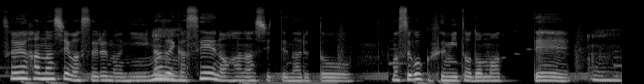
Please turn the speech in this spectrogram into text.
そういう話はするのに、ん。なぜか性の話ってなると、まあ、すごく踏みとどまってうん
